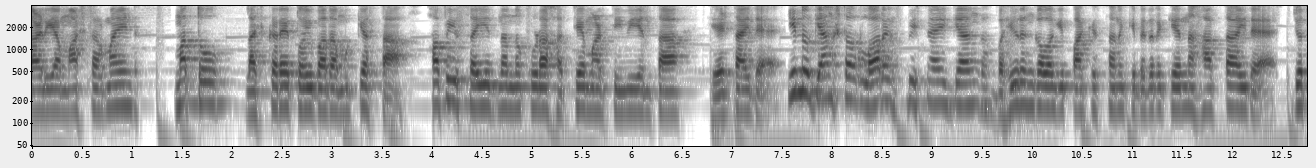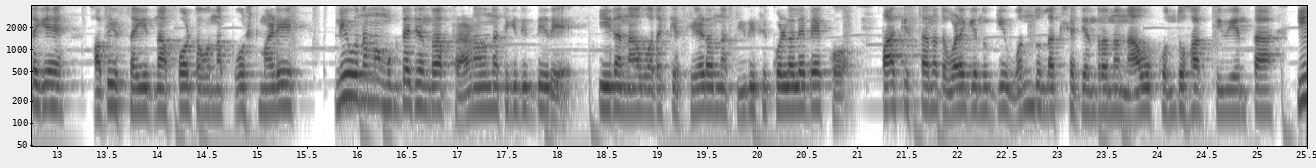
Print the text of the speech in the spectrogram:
ದಾಳಿಯ ಮಾಸ್ಟರ್ ಮೈಂಡ್ ಮತ್ತು ಲಷ್ಕರೆ ತೊಯ್ಬಾದ ಮುಖ್ಯಸ್ಥ ಹಫೀಜ್ ಸಯೀದ್ನನ್ನು ಕೂಡ ಹತ್ಯೆ ಮಾಡ್ತೀವಿ ಅಂತ ಹೇಳ್ತಾ ಇದೆ. ಇನ್ನು ಗ್ಯಾಂಗ್ಸ್ಟರ್ ಲಾರೆನ್ಸ್ ಬಿಸ್ನಾಯ್ ಗ್ಯಾಂಗ್ ಬಹಿರಂಗವಾಗಿ ಪಾಕಿಸ್ತಾನಕ್ಕೆ ಬೆದರಿಕೆಯನ್ನ ಹಾಕ್ತಾ ಇದೆ. ಜೊತೆಗೆ ಹಫೀಜ್ನ ಫೋಟೋವನ್ನ ಪೋಸ್ಟ್ ಮಾಡಿ, ನೀವು ನಮ್ಮ ಮುಗ್ಧ ಜನರ ಪ್ರಾಣವನ್ನು ತೆಗೆದಿದ್ದೀರಿ. ಈಗ ನಾವು ಅದಕ್ಕೆ ಸೇಡನ್ನು ತೀರಿಸಿಕೊಳ್ಳಲೇಬೇಕು. ಪಾಕಿಸ್ತಾನದ ಒಳಗೆ ನುಗ್ಗಿ ಒಂದು ಲಕ್ಷ ಜನರನ್ನ ನಾವು ಕೊಂದು ಹಾಕ್ತೀವಿ ಅಂತ ಈ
